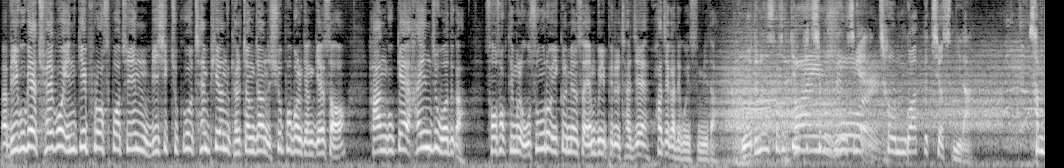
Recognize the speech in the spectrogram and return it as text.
아, 미국의 최고 인기 프로 스포츠인 미식축구 챔피언 결정전 슈퍼볼 경기에서 한국계 하인즈 워드가 소속팀을 우승으로 이끌면서 MVP를 차지해 화제가 되고 있습니다. 워드는 소속팀 피츠버그의 우승의 처음과 끝이었습니다. 3대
